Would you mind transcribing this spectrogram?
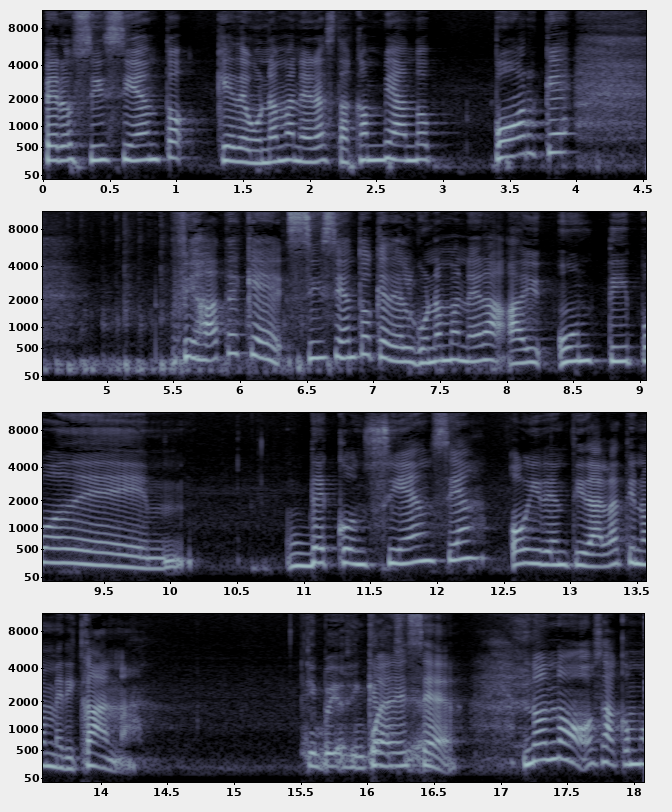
pero sí siento que de una manera está cambiando porque Fíjate que sí siento que de alguna manera hay un tipo de, de conciencia o identidad latinoamericana. Tipo. Puede ser. No, no, o sea, como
